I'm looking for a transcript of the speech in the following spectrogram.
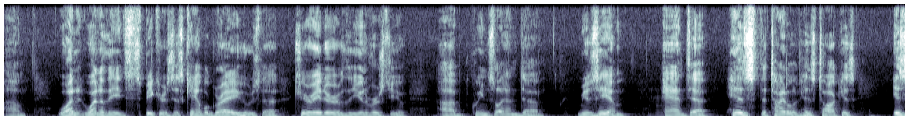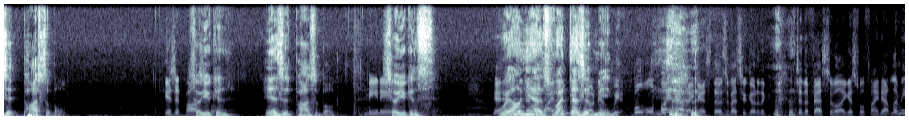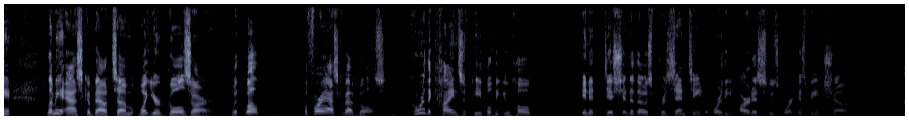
um, one, one of the speakers is Campbell Gray, who's the curator of the University of uh, Queensland uh, Museum. Mm-hmm. And uh, his, the title of his talk is Is It Possible? Is it possible? So you can, is it possible? Meaning, so you can, well, yes, what does it mean? We, will we'll find out, I guess. Those of us who go to the, to the festival, I guess we'll find out. Let me, let me ask about um, what your goals are with well, before I ask about goals, who are the kinds of people that you hope in addition to those presenting or the artists whose work is being shown,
